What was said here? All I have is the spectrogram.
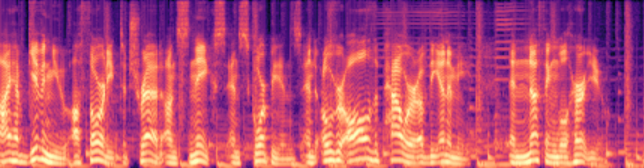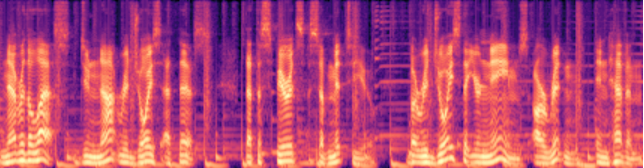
I have given you authority to tread on snakes and scorpions and over all the power of the enemy, and nothing will hurt you. Nevertheless, do not rejoice at this, that the spirits submit to you, but rejoice that your names are written in heaven.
